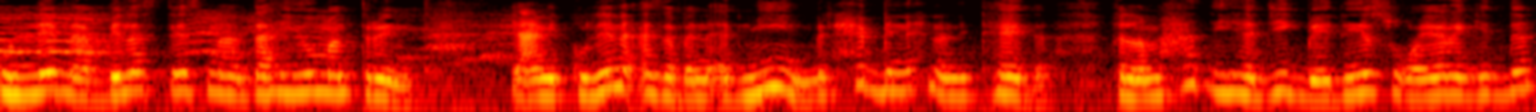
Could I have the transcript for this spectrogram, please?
كلنا بلا استثناء ده human trend يعني كلنا اذا بني آدمين بنحب إن إحنا نتهادى. فلما حد يهديك بهدية صغيرة جدا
